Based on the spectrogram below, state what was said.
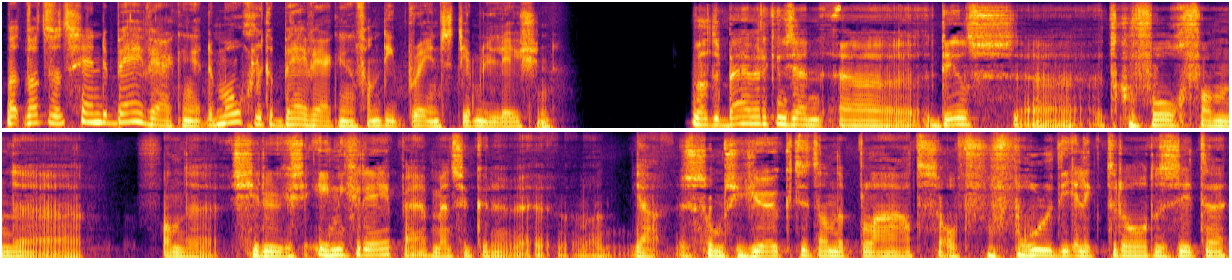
wat, wat, wat zijn de bijwerkingen, de mogelijke bijwerkingen van die brain stimulation? Wel, de bijwerkingen zijn uh, deels uh, het gevolg van de, van de chirurgische ingreep. Hè. Mensen kunnen, uh, ja, soms jeukt het aan de plaats, of voelen die elektroden zitten,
